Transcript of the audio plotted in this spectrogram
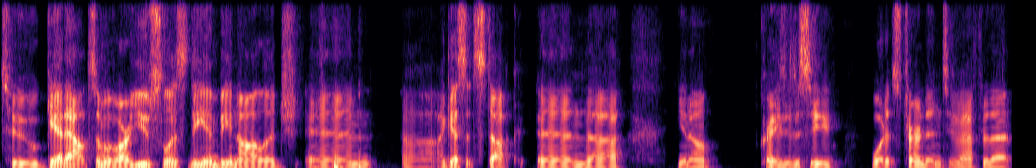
to get out some of our useless DMB knowledge, and uh, I guess it stuck. And uh, you know, crazy to see what it's turned into after that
